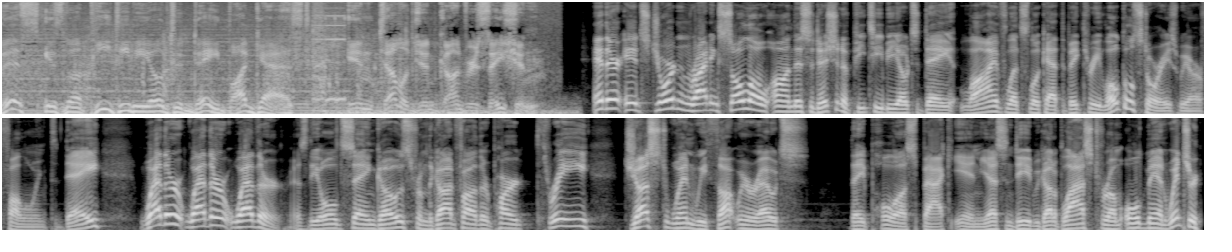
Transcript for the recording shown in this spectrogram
This is the PTBO Today podcast. Intelligent conversation. Hey there, it's Jordan riding solo on this edition of PTBO Today Live. Let's look at the big three local stories we are following today. Weather, weather, weather, as the old saying goes from The Godfather Part 3. Just when we thought we were out, they pull us back in. Yes, indeed, we got a blast from Old Man Winter.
